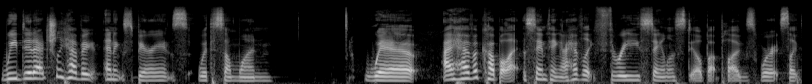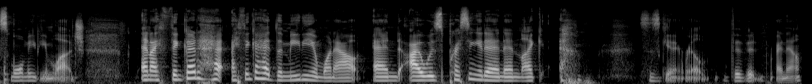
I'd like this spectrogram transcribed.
We did actually have a, an experience with someone where I have a couple, uh, same thing. I have like three stainless steel butt plugs where it's like small, medium, large. And I think I'd ha- I think I had the medium one out, and I was pressing it in, and like, this is getting real vivid right now.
